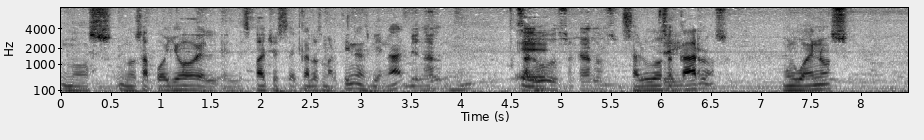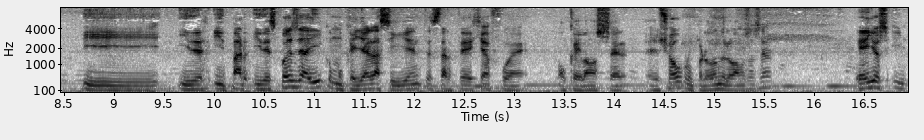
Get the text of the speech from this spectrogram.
nos, nos apoyó el, el despacho este de Carlos Martínez, Bienal. Bienal. Eh, Saludos a Carlos. Saludos Sí. a Carlos, muy buenos. Y, y, de- y par- y después de ahí como que ya la siguiente estrategia fue, ok, vamos a hacer el showroom, pero ¿dónde lo vamos a hacer? Ellos hi-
